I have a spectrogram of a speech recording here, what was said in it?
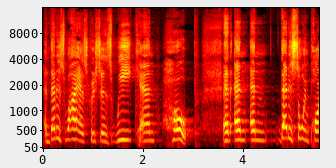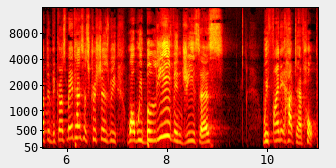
And that is why, as Christians, we can hope. And, and, and that is so important because many times as Christians, we, while we believe in Jesus, we find it hard to have hope.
